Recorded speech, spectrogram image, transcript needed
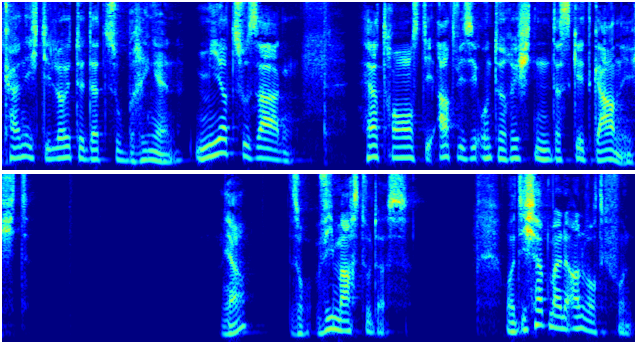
kann ich die Leute dazu bringen, mir zu sagen, Herr Trans, die Art, wie Sie unterrichten, das geht gar nicht. Ja? So, wie machst du das? Und ich habe meine Antwort gefunden.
